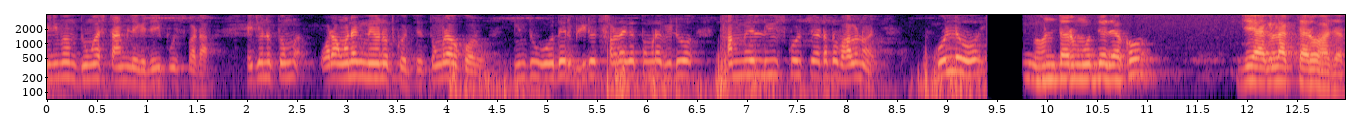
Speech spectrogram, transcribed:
মিনিমাম দু মাস টাইম লেগেছে এই পুষ্পাটা। এই জন্য তোমরা ওরা অনেক মেহনত করছে, তোমরাও করো। কিন্তু ওদের ভিডিও ছাড়ার আগে তোমরা ভিডিও থামমেল ইউজ করছ, এটা তো ভালো নয়। করলেও তিন ঘণ্টার মধ্যে দেখো যে এক লাখ তেরো হাজার।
